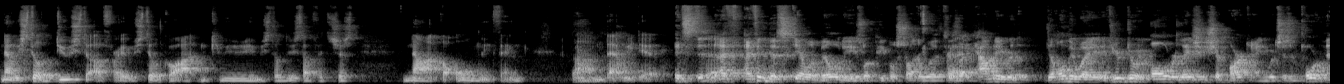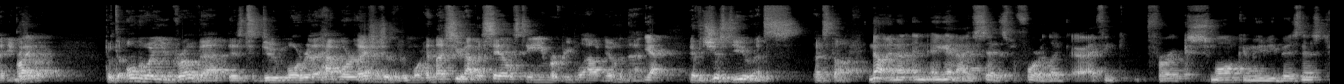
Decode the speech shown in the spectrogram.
Now we still do stuff, right? We still go out in community, we still do stuff. It's just not the only thing um, that we do. It's. I, I think the scalability is what people struggle with because like how many? The only way if you're doing all relationship marketing, which is important that you do Right. it, but the only way you grow that is to do more, have more relationships, with more, unless you have a sales team or people out doing that. Yeah. If it's just you, that's that's tough. No, and, and again, I've said this before. Like, I think for a small community business,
